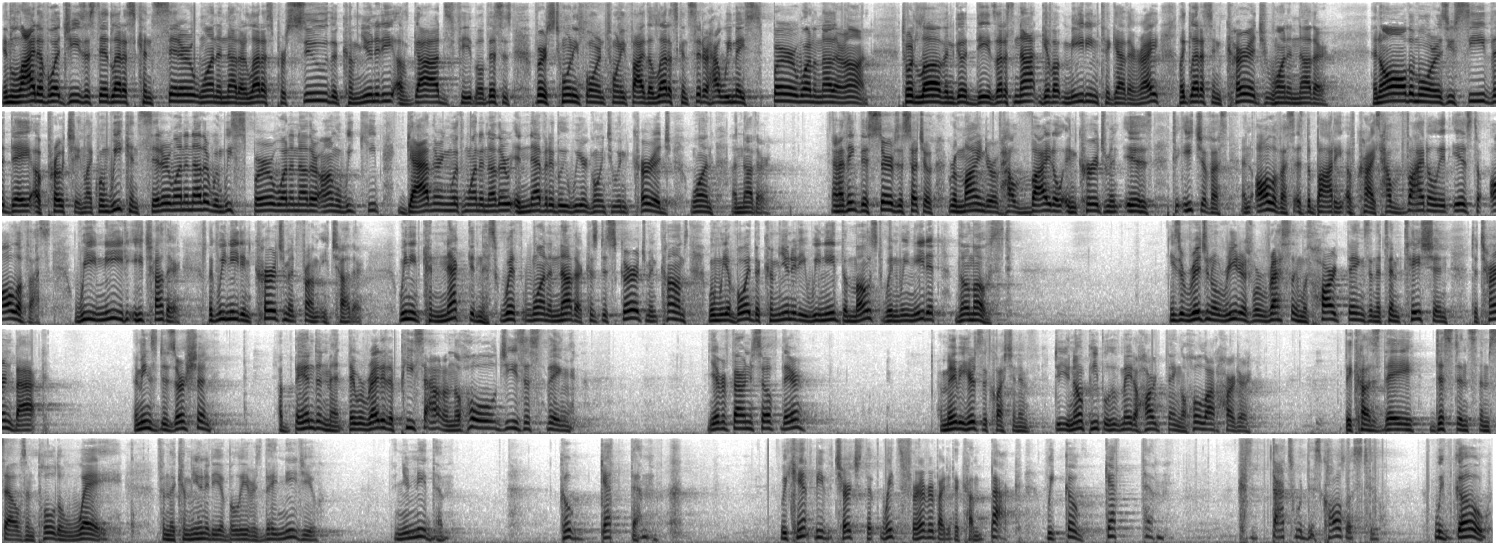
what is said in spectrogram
In light of what Jesus did, let us consider one another. Let us pursue the community of God's people. This is verse 24 and 25. That let us consider how we may spur one another on toward love and good deeds. Let us not give up meeting together, right? Like, let us encourage one another. And all the more as you see the day approaching. Like when we consider one another, when we spur one another on, when we keep gathering with one another, inevitably we are going to encourage one another. And I think this serves as such a reminder of how vital encouragement is to each of us and all of us as the body of Christ, how vital it is to all of us. We need each other. Like we need encouragement from each other. We need connectedness with one another because discouragement comes when we avoid the community we need the most, when we need it the most. These original readers were wrestling with hard things and the temptation to turn back. That means desertion, abandonment. They were ready to peace out on the whole Jesus thing. You ever found yourself there? Or maybe here's the question do you know people who've made a hard thing a whole lot harder because they distanced themselves and pulled away from the community of believers? They need you, and you need them. Go get them. We can't be the church that waits for everybody to come back. We go get them. Because that's what this calls us to. We go.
